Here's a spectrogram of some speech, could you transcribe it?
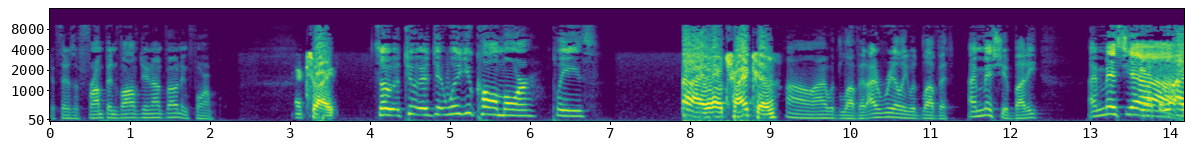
If there's a frump involved, you're not voting for him. That's right. So, to, uh, do- will you call more, please? I will try to. Oh, I would love it. I really would love it. I miss you, buddy. I miss you. Yeah,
